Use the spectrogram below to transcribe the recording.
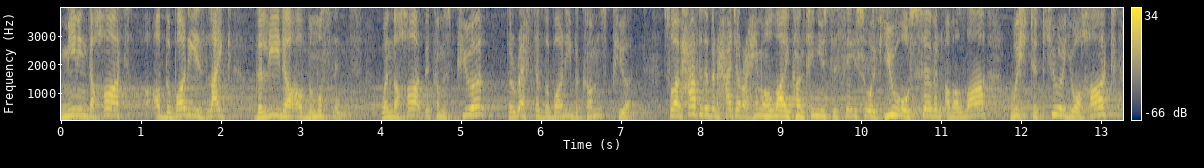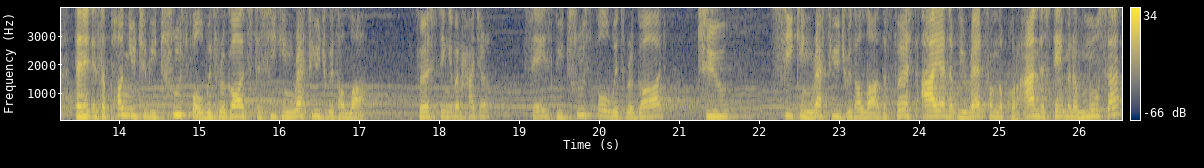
Meaning the heart of the body is like the leader of the Muslims. When the heart becomes pure, the rest of the body becomes pure. So Al-Hafidh ibn Hajar rahimahullah continues to say, so if you, O servant of Allah, wish to cure your heart, then it is upon you to be truthful with regards to seeking refuge with Allah. First thing Ibn Hajar says, be truthful with regard to seeking refuge with Allah. The first ayah that we read from the Quran, the statement of Musa,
